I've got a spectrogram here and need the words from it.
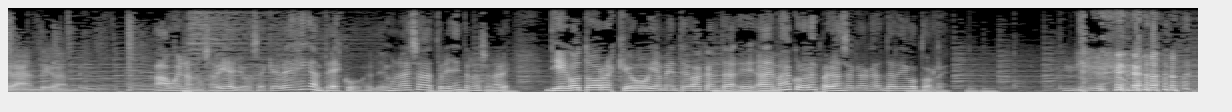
grande, grande. Ah, bueno, no sabía yo. Sé que él es gigantesco. Él es una de esas estrellas internacionales. Diego Torres, que obviamente va a cantar. eh, además de Color Esperanza, que va a cantar Diego Torres.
